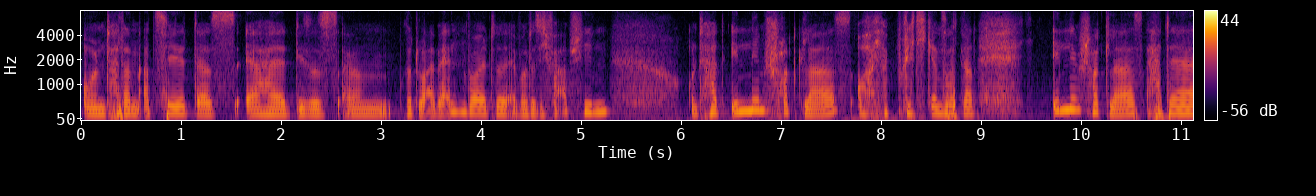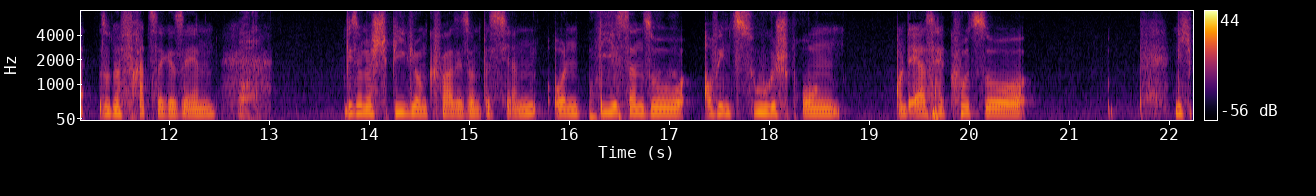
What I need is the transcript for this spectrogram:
und hat dann erzählt, dass er halt dieses ähm, Ritual beenden wollte. Er wollte sich verabschieden und hat in dem Schottglas, oh, ich habe richtig Gänsehaut gerade, in dem Schottglas hat er so eine Fratze gesehen. Oh wie so eine Spiegelung quasi so ein bisschen. Und die ist dann so auf ihn zugesprungen. Und er ist halt kurz so nicht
